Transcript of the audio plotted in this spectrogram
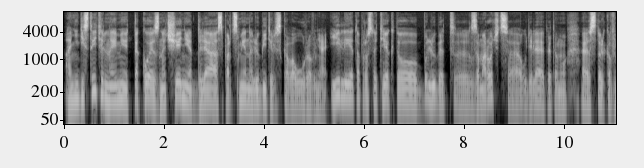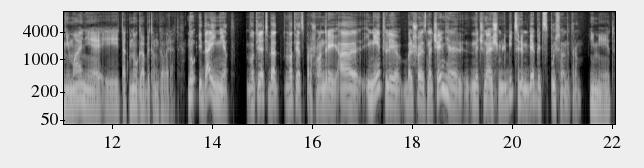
они действительно имеют такое значение для спортсмена любительского уровня? Или это просто те, кто любят э, заморочиться, уделяют этому столько внимания и так много об этом говорят? Ну и да, и нет. Вот я тебя в ответ спрошу, Андрей, а имеет ли большое значение начинающим любителям бегать с пульсометром? Имеет.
